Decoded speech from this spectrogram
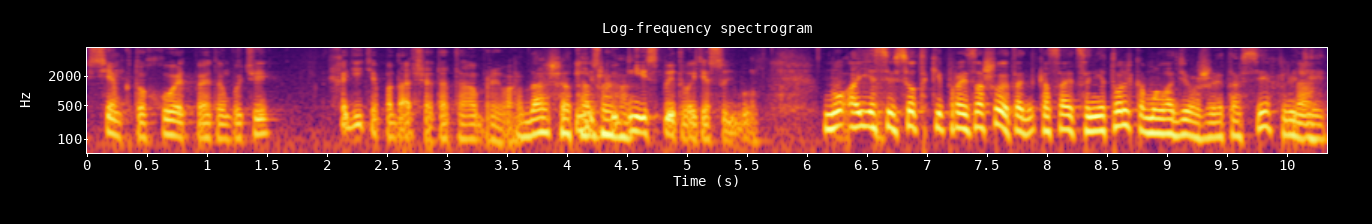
всем, кто ходит по этому пути, ходите подальше от этого обрыва. Подальше от И обрыва. не испытывайте судьбу. Ну, а если все-таки произошло, это касается не только молодежи, это всех людей.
